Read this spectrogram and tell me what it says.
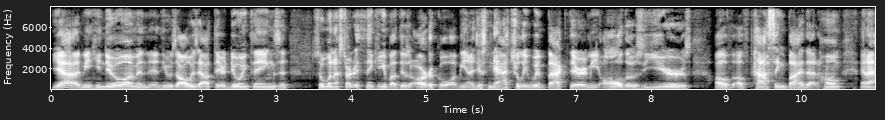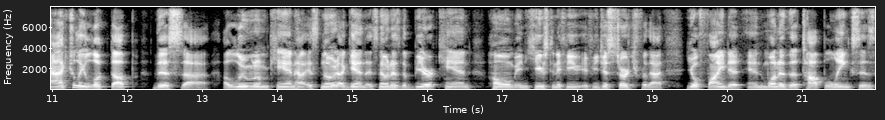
yeah i mean he knew him and, and he was always out there doing things and so when I started thinking about this article, I mean, I just naturally went back there. I mean, all those years of, of passing by that home. And I actually looked up this uh, aluminum can. It's known again. It's known as the beer can home in Houston. If you if you just search for that, you'll find it. And one of the top links is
